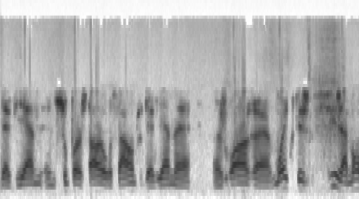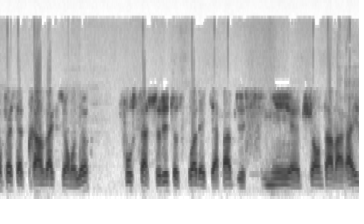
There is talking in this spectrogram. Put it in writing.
devienne une superstar au centre ou devienne euh, un joueur. euh, moi, écoutez, si jamais on fait cette transaction-là, faut s'assurer toutefois d'être capable de signer euh, John Tavares,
